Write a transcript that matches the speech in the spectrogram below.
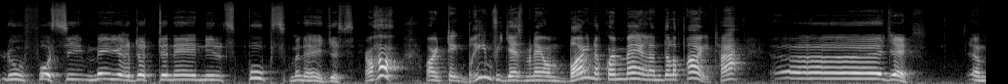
nu fossi meer de tenen ils poeps, meneer. Oh, en ik briefjes meneer nou om bijna kon mailen de la pride, hè? Eh, ja. Ehm,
